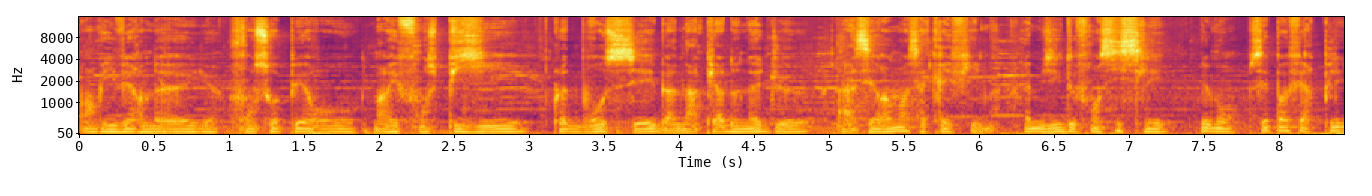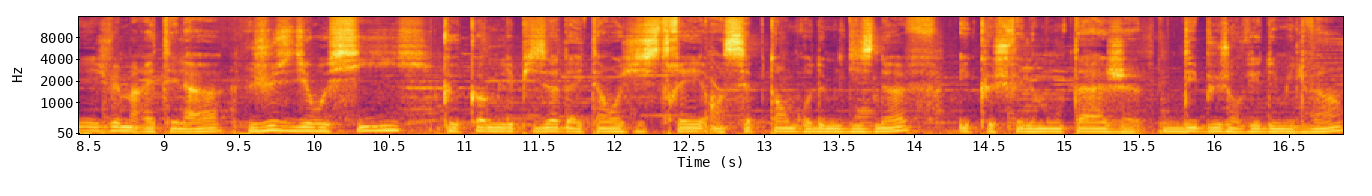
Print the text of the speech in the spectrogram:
Henri Verneuil, François Perrault, Marie-France Pizier, Claude Brosset, Bernard-Pierre Donadieu. Ah, c'est vraiment un sacré film. La musique de Francis Lay. Mais bon, c'est pas fair-play, je vais m'arrêter là. Juste dire aussi que comme l'épisode a été enregistré en septembre 2019 et que je fais le montage début janvier 2020,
